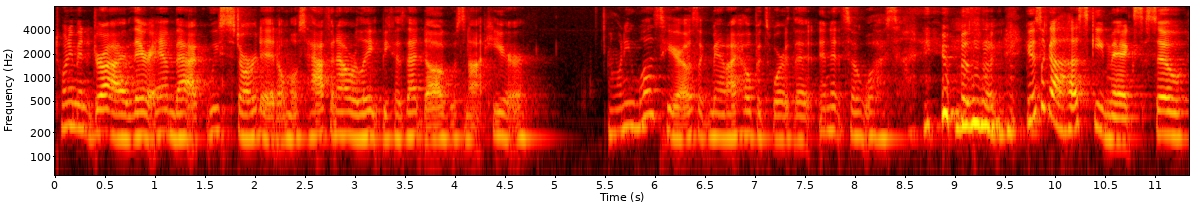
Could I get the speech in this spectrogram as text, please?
20 minute drive there and back. We started almost half an hour late because that dog was not here. And when he was here, I was like, man, I hope it's worth it. And it so was. he, was like, he was like a husky mix. So,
